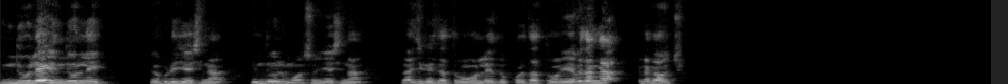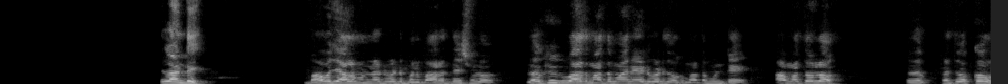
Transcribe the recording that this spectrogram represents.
హిందువులే హిందువుల్ని దోపిడీ చేసిన హిందువుల్ని మోసం చేసిన రాజకీయ తత్వమో లేదు కులతత్వం ఏ విధంగా అయినా కావచ్చు. ఇలాంటి భావజాలం ఉన్నటువంటి మన భారతదేశంలో లౌకికవాద మతం అనేటువంటిది ఒక మతం ఉంటే ఆ మతంలో ప్ర- ప్రతి ఒక్కరు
